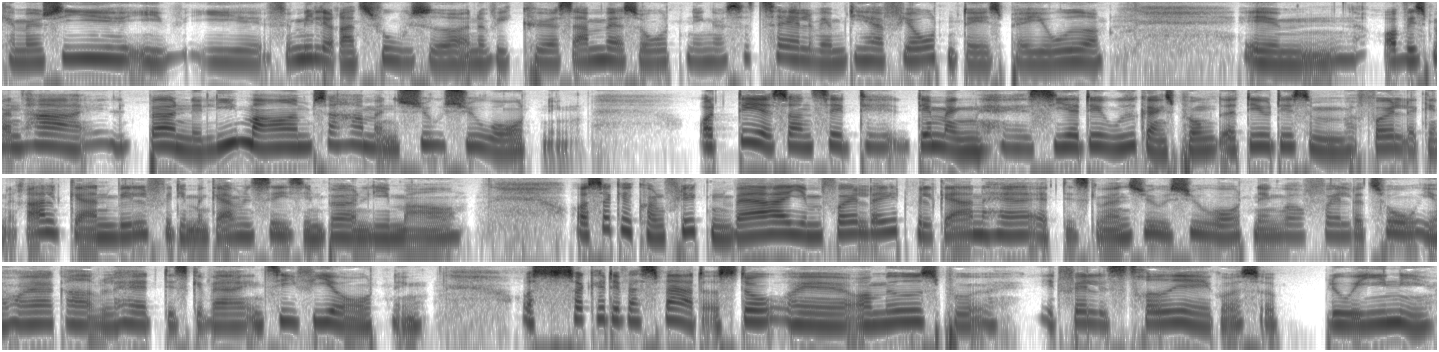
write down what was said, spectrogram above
kan man jo sige, i, i familieretshuset, og når vi kører samværsordninger, så taler vi om de her 14-dages perioder. Øhm, og hvis man har børnene lige meget, så har man en 7-7-ordning. Og det er sådan set det, det, man øh, siger, det er udgangspunktet. og Det er jo det, som forældre generelt gerne vil, fordi man gerne vil se sine børn lige meget. Og så kan konflikten være, at forældre 1 vil gerne have, at det skal være en 7-7-ordning, hvor forældre 2 i højere grad vil have, at det skal være en 10-4-ordning. Og så kan det være svært at stå øh, og mødes på et fælles tredje, ikke også, og blive enige.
